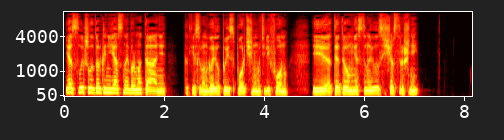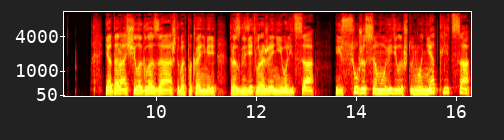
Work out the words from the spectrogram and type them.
Я слышала только неясное бормотание, как если бы он говорил по испорченному телефону, и от этого мне становилось еще страшней. Я таращила глаза, чтобы, по крайней мере, разглядеть выражение его лица — и с ужасом увидела, что у него нет лица,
